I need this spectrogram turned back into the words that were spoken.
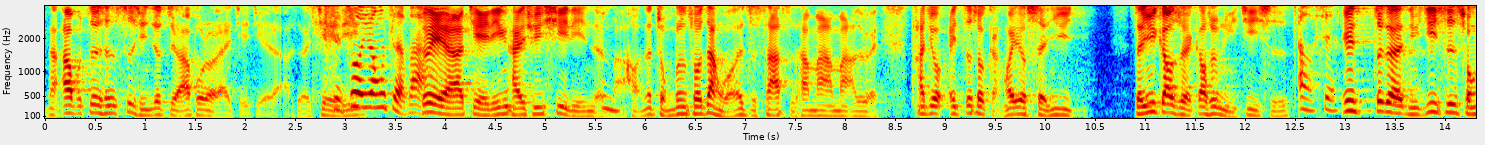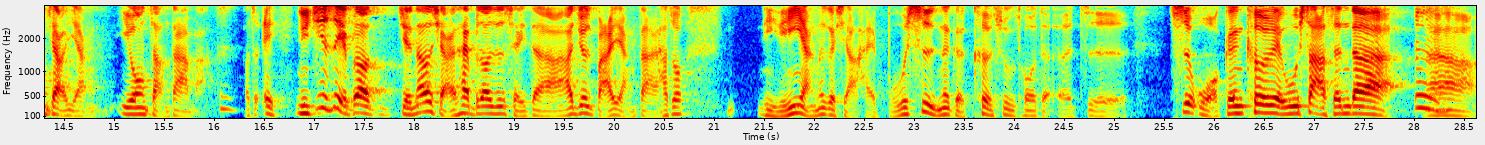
那阿波这些事情就只有阿波罗来解决了，对，始作俑者吧？对呀、啊，解铃还须系铃人嘛，哈、嗯，那总不能说让我儿子杀死他妈妈，对不对？他就哎，这时候赶快又神谕，神谕告诉谁？告诉女祭司哦，是因为这个女祭司从小养伊翁长大嘛，嗯，他说哎，女祭司也不知道捡到的小孩，他也不知道是谁的啊，他就是把他养大。他说你领养那个小孩不是那个克苏托的儿子。是我跟克瑞乌萨生的，嗯啊，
